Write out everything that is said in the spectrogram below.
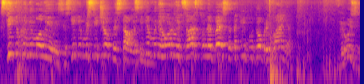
Скільки б ми не молилися, скільки б ми свічок не ставили, скільки б ми не говорили Царство Небесне, такий був добрий Ваня. Друзі,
